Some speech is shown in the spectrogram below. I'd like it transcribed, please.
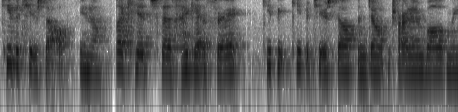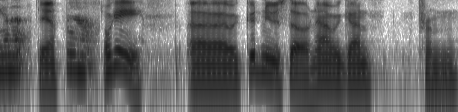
keep it to yourself. You know, like Hitch says, I guess, right? Keep it keep it to yourself and don't try to involve me in it. Yeah. Yeah. Okay. Uh, good news though. Now we've gone from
